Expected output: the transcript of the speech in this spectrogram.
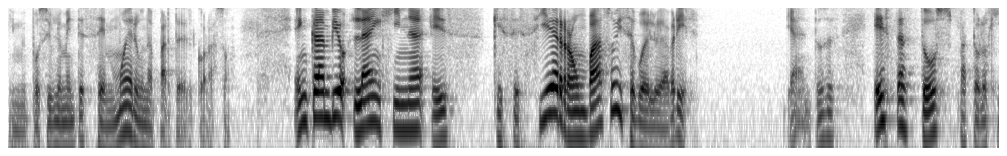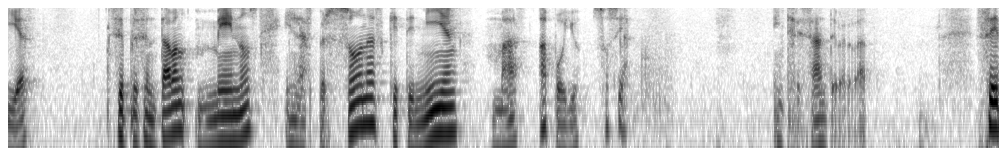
y muy posiblemente se muere una parte del corazón. En cambio, la angina es que se cierra un vaso y se vuelve a abrir. ¿Ya? Entonces, estas dos patologías se presentaban menos en las personas que tenían más apoyo social. Interesante, ¿verdad? Se,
